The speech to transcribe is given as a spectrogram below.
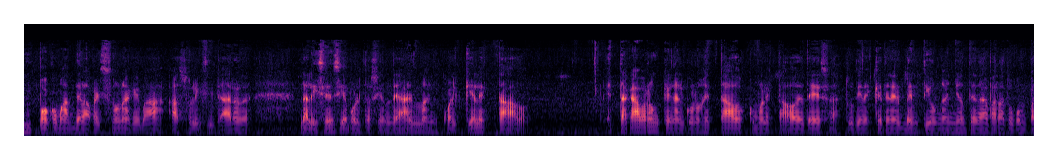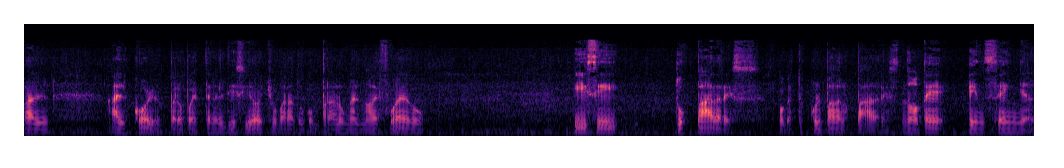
un poco más de la persona que va a solicitar la licencia de portación de armas en cualquier estado. Está cabrón que en algunos estados, como el estado de Texas, tú tienes que tener 21 años de edad para tu comprar alcohol, pero puedes tener 18 para tu comprar un arma de fuego. Y si tus padres, porque esto es culpa de los padres, no te enseñan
